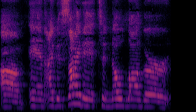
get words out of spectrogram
um, and I decided to no longer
